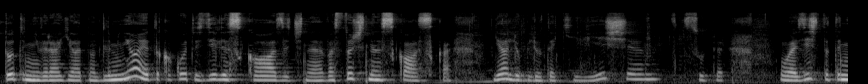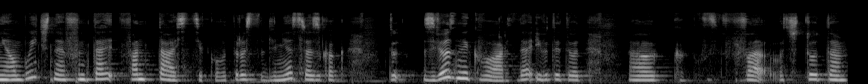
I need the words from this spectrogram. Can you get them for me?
что-то невероятное. Для меня это какое-то изделие сказочное восточная сказка. Я люблю такие вещи. Супер. Ой а здесь что-то необычное фанта фантастика. Вот просто для меня сразу как звездный кварц да и вот это а, вот что-то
